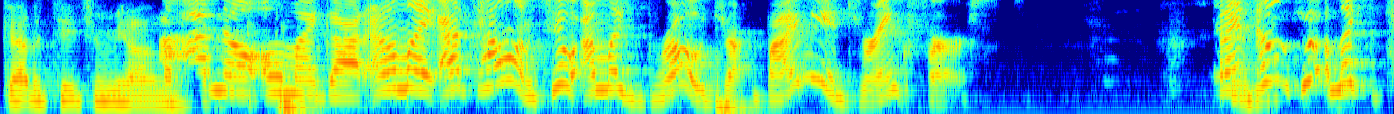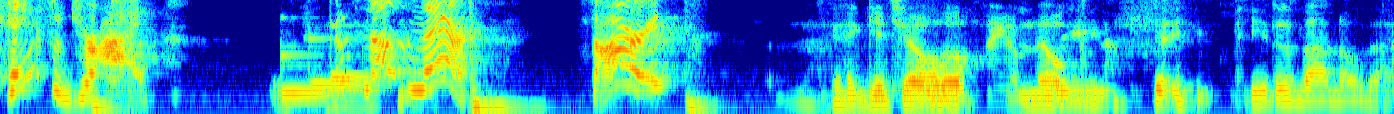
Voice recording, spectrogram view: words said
Got to teach him young. I know. Oh my god. And I'm like, I tell him too. I'm like, bro, dr- buy me a drink first. And I tell him too. I'm like, the tanks are dry. There's nothing there. Sorry. Gonna get you a Oh, little thing of milk. He, he does not know that.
